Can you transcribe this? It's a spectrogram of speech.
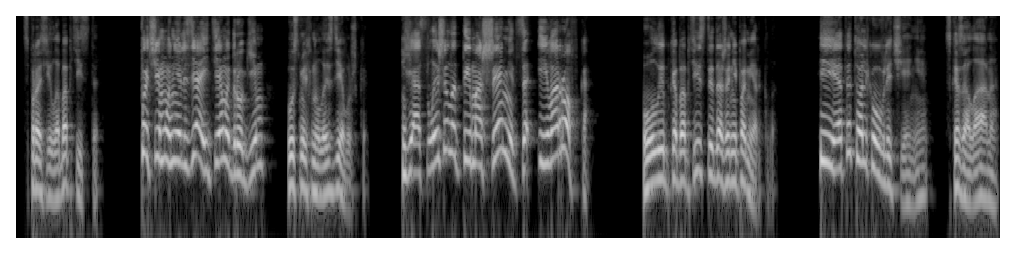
— спросила Баптиста. «Почему нельзя и тем, и другим?» — усмехнулась девушка. «Я слышала, ты мошенница и воровка!» Улыбка Баптисты даже не померкла. «И это только увлечение», — сказала она.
